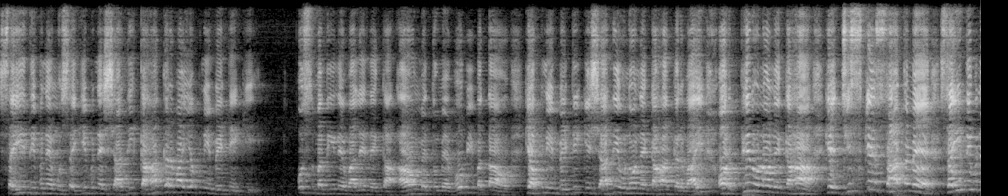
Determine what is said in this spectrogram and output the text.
سعید ابن مسیب نے شادی کہاں کروائی اپنی بیٹی کی؟ اس مدینے والے نے کہا، آؤ میں تمہیں وہ بھی بتاؤ کہ اپنی بیٹی کی شادی انہوں نے کہا کروائی اور پھر انہوں نے کہا کہ جس کے ساتھ میں سعید ابن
